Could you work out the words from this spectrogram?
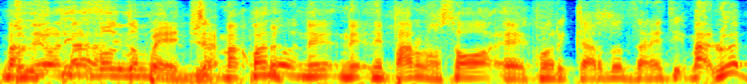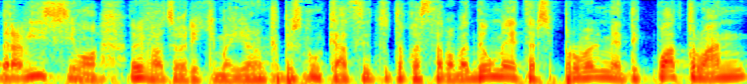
ma Poteva andare molto peggio. Cioè, ma quando ne, ne- ne parlo, non so, eh, con Riccardo Zanetti, ma lui è bravissimo. E io faccio, Ricky, ma io non capisco un cazzo di tutta questa roba. Devo metterci probabilmente quattro anni,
